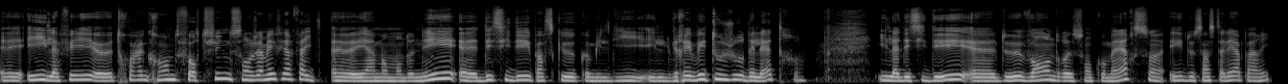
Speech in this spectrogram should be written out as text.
et il a fait trois grandes fortunes sans jamais faire faillite. Et à un moment donné, décidé parce que comme il dit, il rêvait toujours des lettres. Il a décidé euh, de vendre son commerce et de s'installer à Paris.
